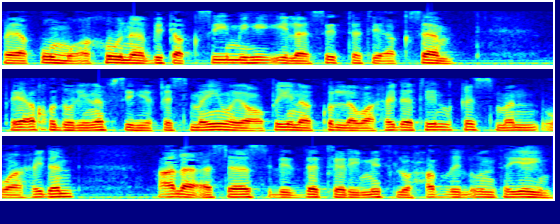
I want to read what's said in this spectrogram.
فيقوم أخونا بتقسيمه إلى ستة أقسام. فيأخذ لنفسه قسمين ويعطينا كل واحدة قسما واحدا على أساس للذكر مثل حظ الأنثيين.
